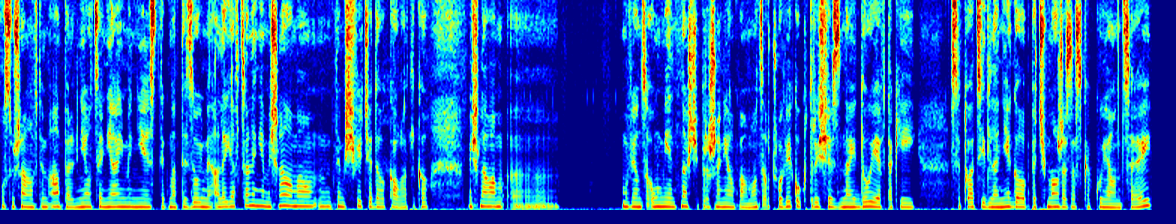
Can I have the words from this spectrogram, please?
usłyszałam w tym apel, nie oceniajmy, nie stygmatyzujmy, ale ja wcale nie myślałam o tym świecie dookoła, tylko myślałam... Yy, mówiąc o umiejętności proszenia o pomoc, o człowieku, który się znajduje w takiej sytuacji dla niego być może zaskakującej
